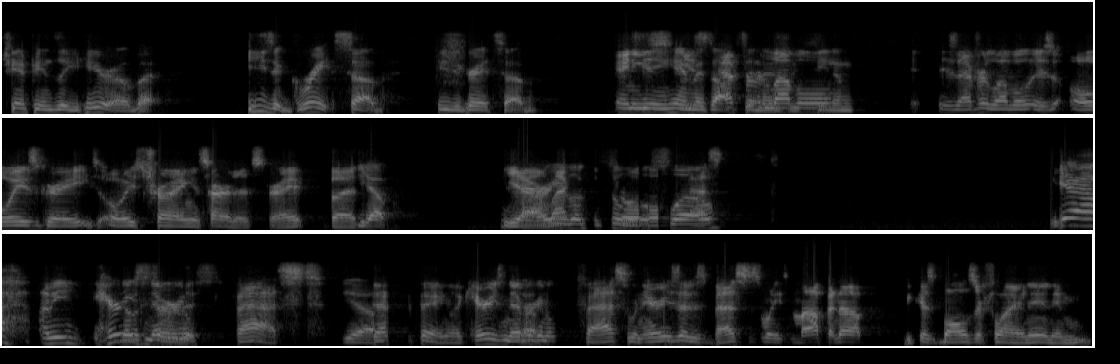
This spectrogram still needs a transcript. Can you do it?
Champions League hero, but he's a great sub. He's a great sub. And he's, Seeing him his as effort level, him. his effort level is always great. He's always trying his hardest, right? But Yep. yeah, Harry looks a little slow. fast- Yeah, I mean Harry's No never fast. Yeah. That's the thing. Like Harry's never Yeah. going to fast. When Harry's at his best is when he's mopping up because balls are flying in. And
